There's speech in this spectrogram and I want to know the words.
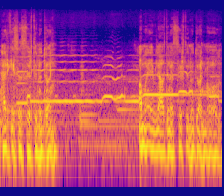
Herkese sırtını dön. Ama evladına sırtını dönme oğlum.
